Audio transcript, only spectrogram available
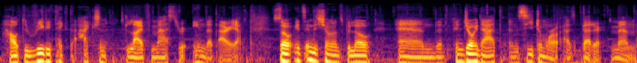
how to really take the action to life mastery in that area. So it's in the show notes below and enjoy that and see you tomorrow as better men.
